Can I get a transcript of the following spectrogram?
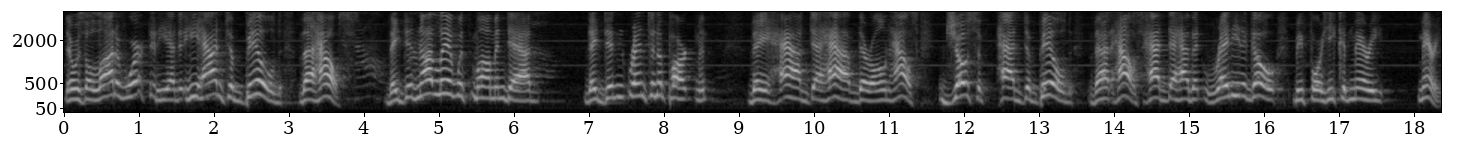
There was a lot of work that he had to, he had to build the house. They did not live with mom and dad. They didn't rent an apartment. They had to have their own house. Joseph had to build that house, had to have it ready to go before he could marry Mary.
